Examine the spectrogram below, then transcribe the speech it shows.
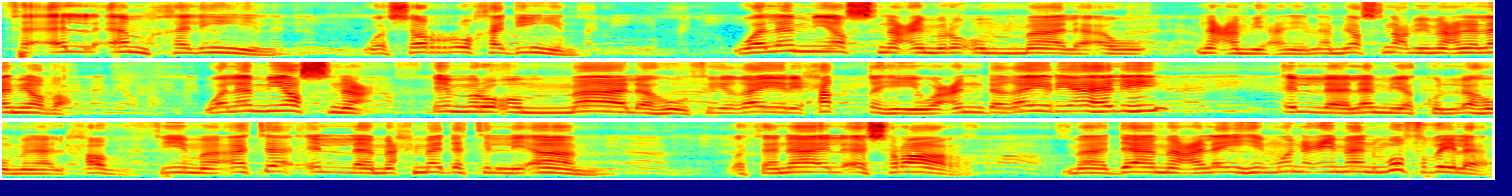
فألأم خليل وشر خدين ولم يصنع امرؤ مال أو نعم يعني لم يصنع بمعنى لم يضع ولم يصنع امرؤ ماله في غير حقه وعند غير أهله إلا لم يكن له من الحظ فيما أتى إلا محمدة اللئام وثناء الأشرار ما دام عليه منعما مفضلا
